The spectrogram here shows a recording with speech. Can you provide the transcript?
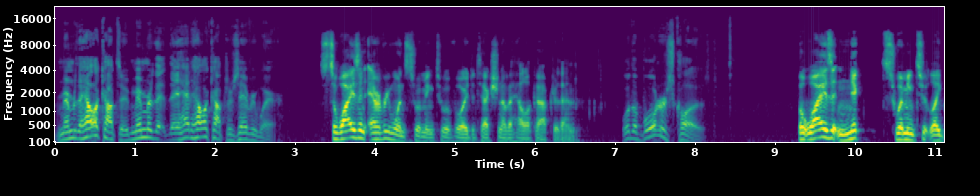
Remember the helicopter? Remember that they had helicopters everywhere. So why isn't everyone swimming to avoid detection of a helicopter then? Well, the border's closed. But why is it Nick swimming to like?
